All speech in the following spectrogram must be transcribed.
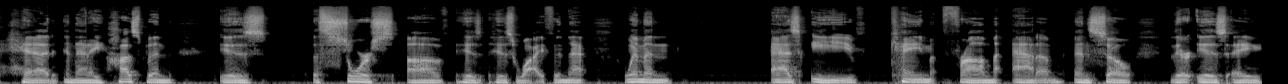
head, and that a husband is a source of his his wife, and that women, as Eve, came from Adam, and so there is a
